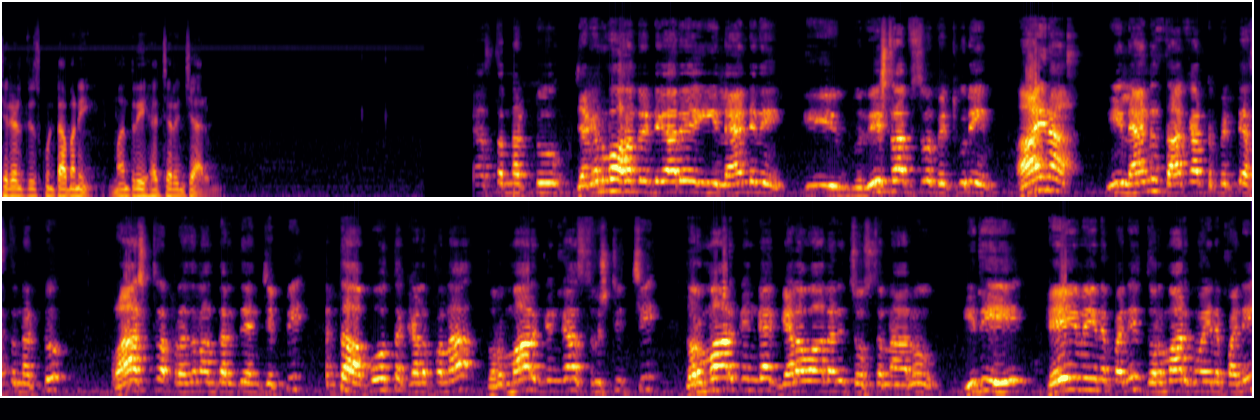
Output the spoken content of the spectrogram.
చర్యలు తీసుకుంటామని మంత్రి హెచ్చరించారు. చేస్తున్నట్టు జగన్మోహన్ రెడ్డి గారే ఈ ల్యాండ్ని ఈ రిజిస్టర్ ఆఫీస్లో పెట్టుకుని ఆయన ఈ ల్యాండ్ని తాకట్టు పెట్టేస్తున్నట్టు రాష్ట్ర ప్రజలందరిది అని చెప్పి పెద్ద అబోత కల్పన దుర్మార్గంగా సృష్టించి దుర్మార్గంగా గెలవాలని చూస్తున్నారు. ఇది హేయమైన పని దుర్మార్గమైన పని.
